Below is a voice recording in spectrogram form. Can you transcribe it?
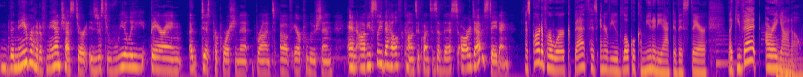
the neighborhood of Manchester is just really bearing a disproportionate brunt of air pollution. And obviously, the health consequences of this are devastating. As part of her work, Beth has interviewed local community activists there, like Yvette Arellano.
